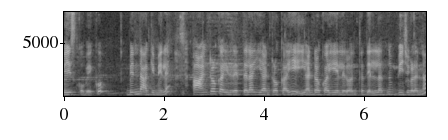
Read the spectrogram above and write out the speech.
ಬೇಯಿಸ್ಕೋಬೇಕು. ಬೆಂದಾಗಿ ಮೇಲೆ ಆ ಅಂಟ್ರೋಕಾಯಿ ಇರುತ್ತಲ್ಲ ಈ ಅಂಟ್ರೋಕಾಯಿ, ಈ ಅಂಟ್ರೋಕಾಯಿಯಲ್ಲಿರುವಂಥದ್ದು ಎಲ್ಲದನ್ನು ಬೀಜಗಳನ್ನು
